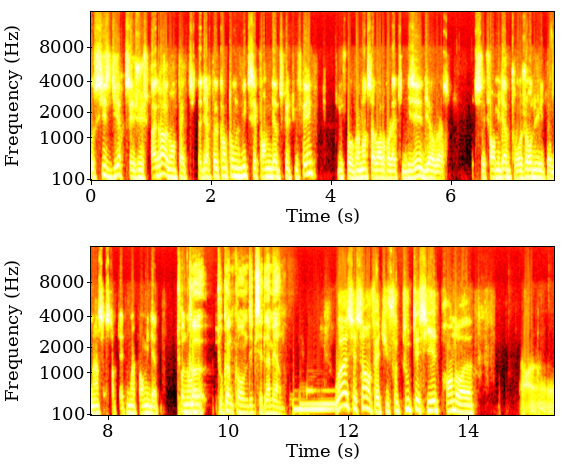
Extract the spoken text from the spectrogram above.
aussi se dire que c'est juste pas grave en fait. C'est-à-dire que quand on te dit que c'est formidable ce que tu fais, il faut vraiment savoir le relativiser et dire voilà, c'est formidable pour aujourd'hui, demain ça sera peut-être moins formidable. Tout, co- tout comme quand on dit que c'est de la merde. Ouais, c'est ça en fait. Il faut tout essayer de prendre. Euh,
